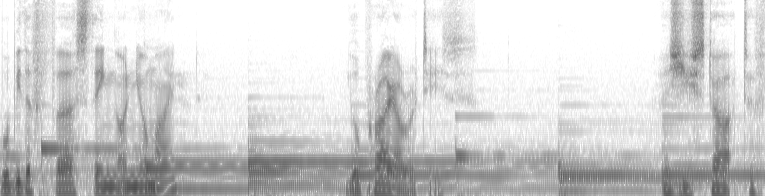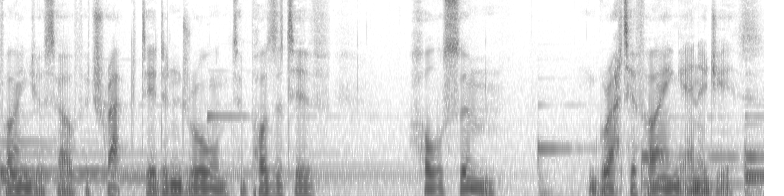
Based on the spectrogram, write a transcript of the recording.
will be the first thing on your mind, your priorities. As you start to find yourself attracted and drawn to positive, wholesome, gratifying energies.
